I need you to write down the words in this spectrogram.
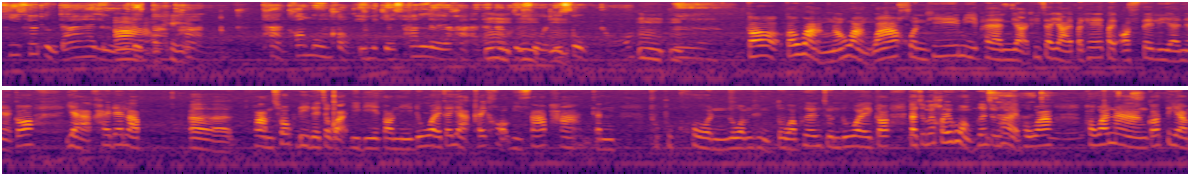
ที่เชื่อถือได้หรืออาติดตามโอเคผ่านผ่านข้อมูลของ immigration เลยอะค่ะ อันนั้นน่ะอืมคืออืมชัวร์ที่สุดเนาะอืมอือืมมก็ก็หวังเนาะหวังว่าคนที่มีแพลนอยากที่จะย้ายประเทศไปออสเตรเลียเนี่ยก็อยากให้ได้รับเอ่อความโชคดีในจังหวะดีๆ ตอนนี้ด้วย ก็อยากให้ขอวีซ่าผ่านกันทุกๆคนรวมถึงตัวเพื่อนจุนด้วย ก็แต่จุนไม่ค่อยห่วงเพื่อนจุนเท่าไหร่เพราะว่าเพราะว่านางก็เตรียม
